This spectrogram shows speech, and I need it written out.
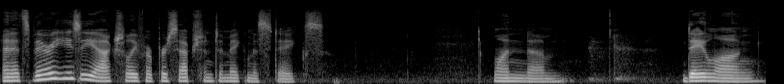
And it's very easy, actually, for perception to make mistakes. One um, day long,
